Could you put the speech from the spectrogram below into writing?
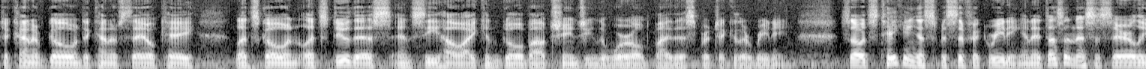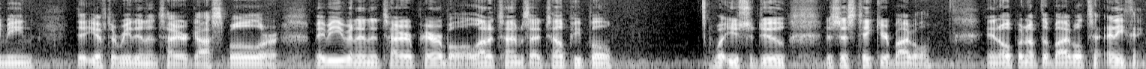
to kind of go and to kind of say okay let's go and let's do this and see how i can go about changing the world by this particular reading so it's taking a specific reading and it doesn't necessarily mean that you have to read an entire gospel or maybe even an entire parable. A lot of times I tell people what you should do is just take your Bible and open up the Bible to anything.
